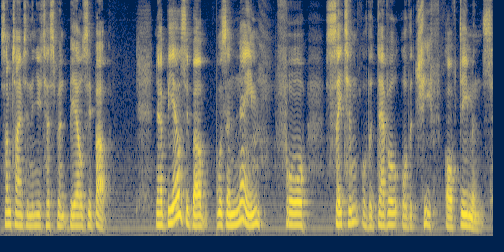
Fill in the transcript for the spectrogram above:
sometimes in the New Testament, Beelzebub. Now, Beelzebub was a name for Satan or the devil or the chief of demons,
